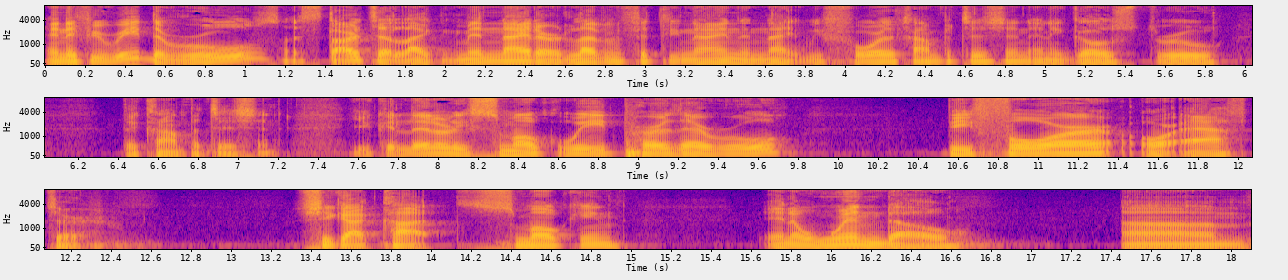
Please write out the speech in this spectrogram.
and if you read the rules, it starts at like midnight or 11:59 the night before the competition, and it goes through the competition. You could literally smoke weed per their rule before or after. She got caught smoking in a window um,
